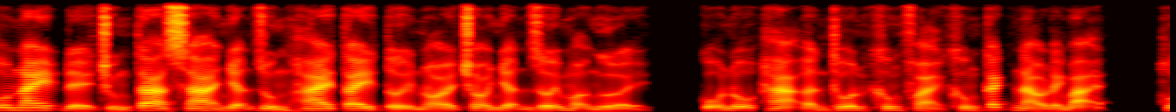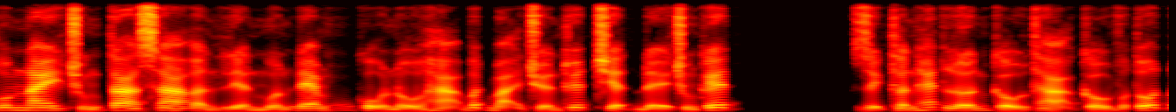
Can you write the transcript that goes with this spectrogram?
hôm nay để chúng ta xa nhẫn dùng hai tay tới nói cho nhận giới mọi người cổ nổ hạ ẩn thôn không phải không cách nào đánh bại hôm nay chúng ta xa ẩn liền muốn đem cổ nổ hạ bất bại truyền thuyết triệt để chung kết dịch thân hét lớn cầu thả cầu vô tốt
